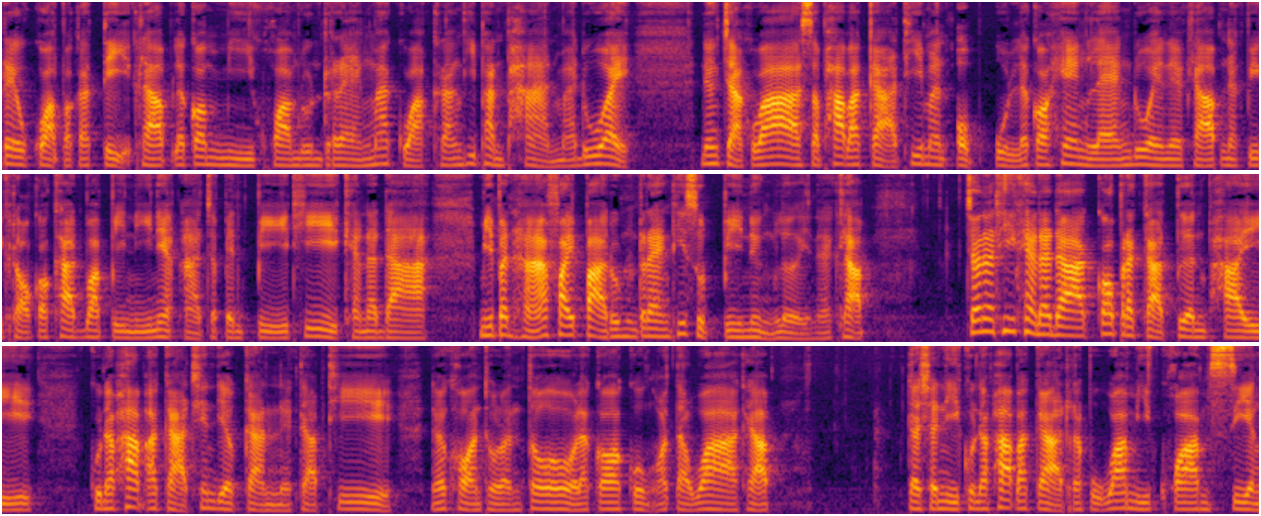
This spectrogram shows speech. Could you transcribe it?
เร็วกว่าปกติครับ แล้วก็มีความรุนแรงมากกว่าครั้งที่ผ่านๆมาด้วย เนื่องจากว่าสภาพอากาศที่มันอบอุ่น แล้วก็แห้งแล้งด้วยนะครับ นักวิเคราะห์ก็คาดว่าปีนี้เนี่ยอาจจะเป็นปีที่แคนาดา มีปัญหาไฟป่ารุนแรงที่สุดปีหนึ่งเลยนะครับ เจ้าหน้าที่แคนาดาก็ประกาศเตือนภัยคุณภาพอากาศเช่นเดียวกันนะครับที่นครโทรอนโต และก็กรุงออตตาวาครับ ดัชนีคุณภาพอากาศระบุว่ามีความเสี่ยง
